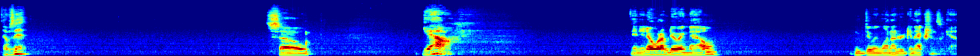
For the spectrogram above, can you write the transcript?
That was it. So, yeah. And you know what I'm doing now? I'm doing 100 connections again.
